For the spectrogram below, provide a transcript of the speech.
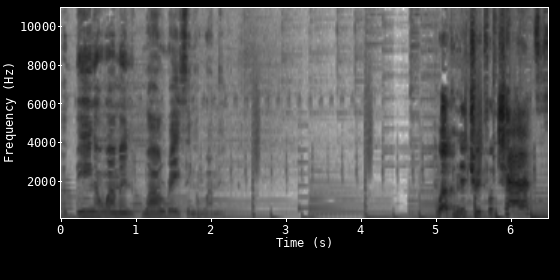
of being a woman while raising a woman. Welcome to Truthful Chats,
